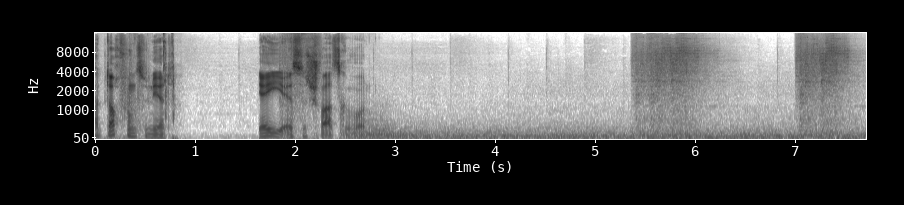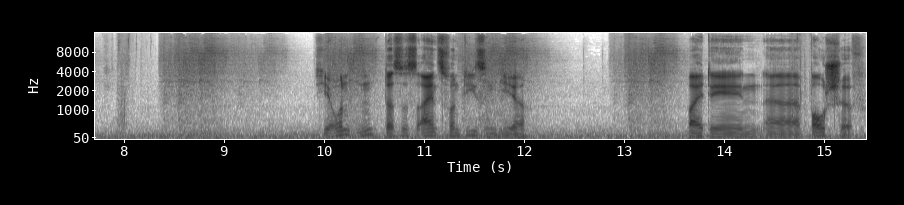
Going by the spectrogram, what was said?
hat doch funktioniert. Yay, es ist schwarz geworden. Hier unten, das ist eins von diesen hier. Bei den äh, Bauschiff.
